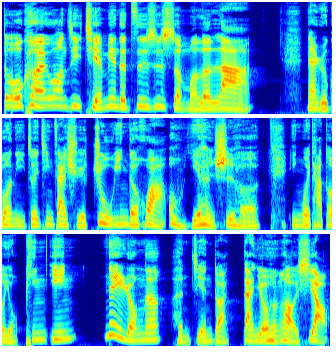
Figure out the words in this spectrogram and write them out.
都快忘记前面的字是什么了啦。那如果你最近在学注音的话，哦，也很适合，因为它都有拼音，内容呢很简短，但又很好笑，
